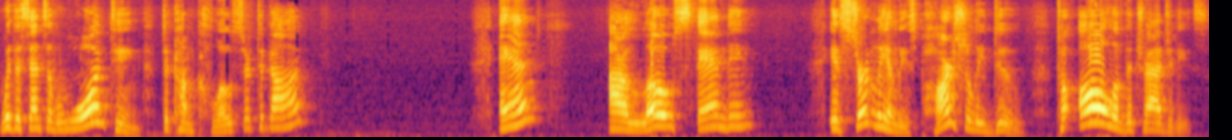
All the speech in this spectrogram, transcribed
with a sense of wanting to come closer to God. And our low standing is certainly at least partially due to all of the tragedies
